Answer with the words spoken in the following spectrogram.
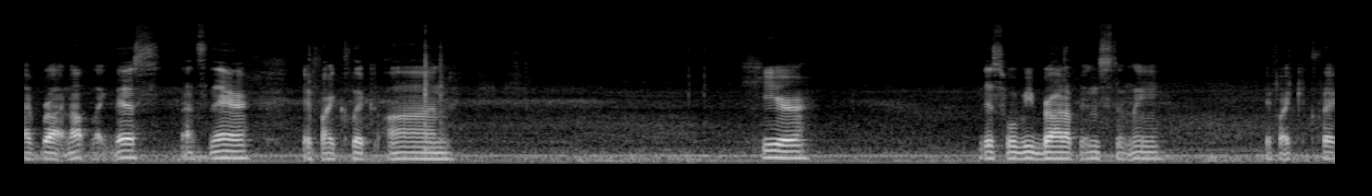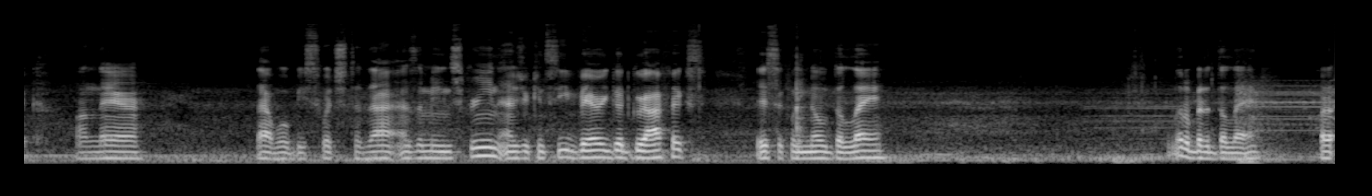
I've brought up like this. That's there. If I click on here, this will be brought up instantly. If I click on there, that will be switched to that as the main screen. As you can see, very good graphics. Basically no delay. A little bit of delay, but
